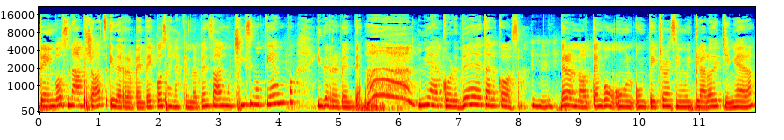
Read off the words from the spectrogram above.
Tengo snapshots y de repente hay cosas en las que no he pensado en muchísimo tiempo y de repente ¡ah! me acordé de tal cosa. Pero no tengo un, un picture así muy claro de quién era.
